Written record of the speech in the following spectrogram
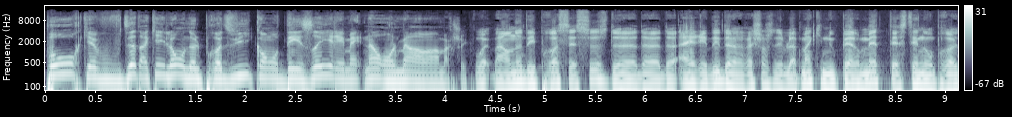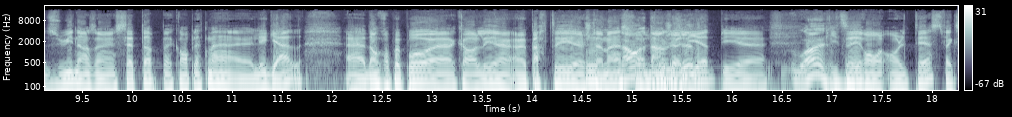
pour que vous vous dites, OK, là, on a le produit qu'on désire et maintenant, on le met en, en marché. Oui, ben on a des processus de, de, de R&D, de recherche et développement, qui nous permettent de tester nos produits dans un setup complètement euh, légal. Euh, donc, on peut pas euh, caler un, un party justement Non, sur dans l'usine. Joliette puis euh, Ouais. puis dire on, on le teste. Fait que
